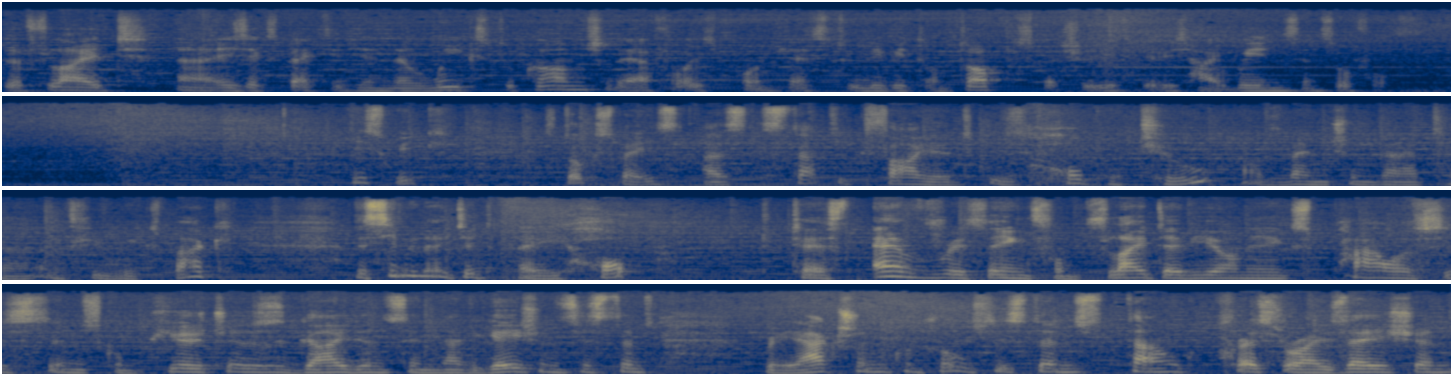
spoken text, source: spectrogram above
the flight uh, is expected in the weeks to come, so therefore it's pointless to leave it on top, especially if there is high winds and so forth. This week, Stoke Space has static fired his Hopper 2, I've mentioned that uh, a few weeks back. They simulated a hop to test everything from flight avionics, power systems, computers, guidance and navigation systems, reaction control systems, tank pressurization,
